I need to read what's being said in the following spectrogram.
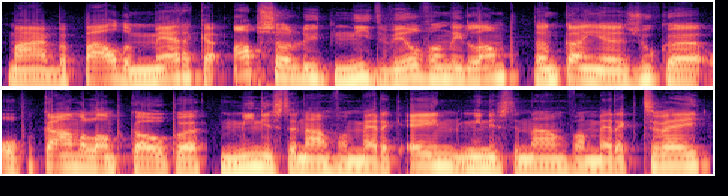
maar bepaalde merken absoluut niet wil van die lamp, dan kan je zoeken op kamerlamp kopen, minus de naam van merk 1, minus de naam van merk 2.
